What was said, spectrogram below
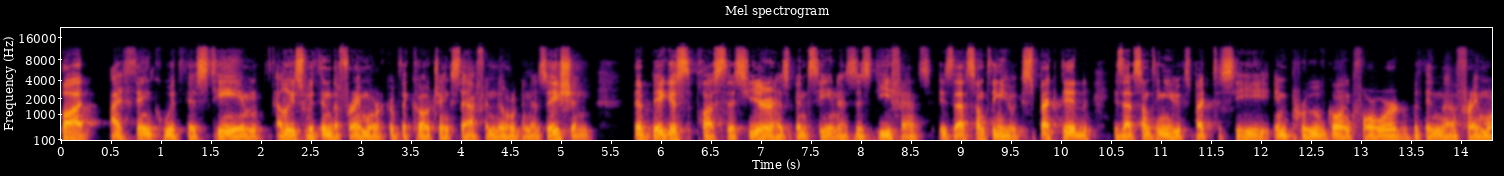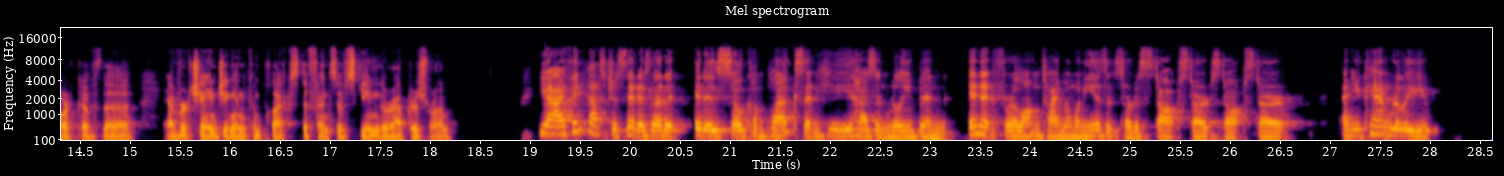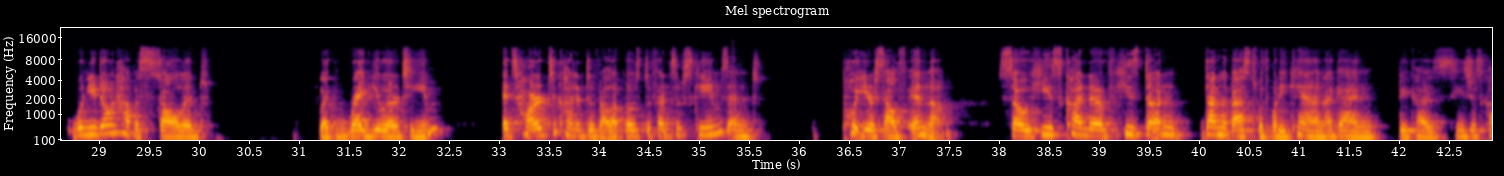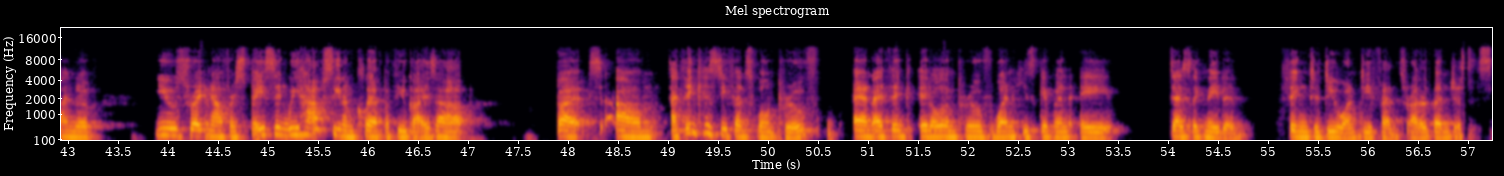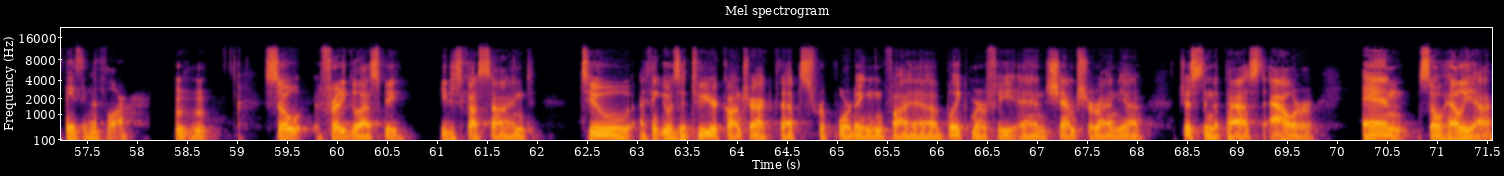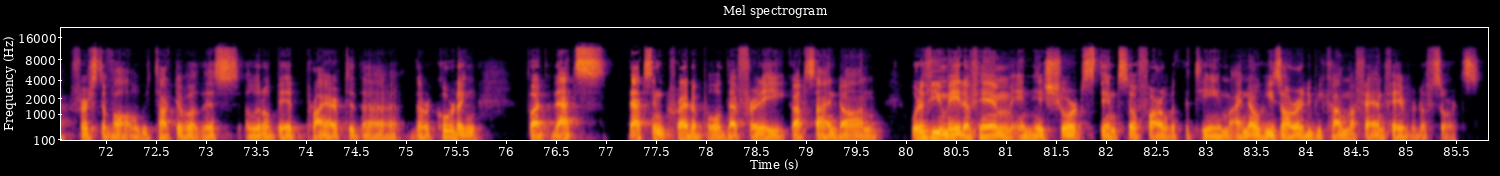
But I think with this team, at least within the framework of the coaching staff and the organization, the biggest plus this year has been seen as his defense. Is that something you expected? Is that something you expect to see improve going forward within the framework of the ever changing and complex defensive scheme the Raptors run? Yeah, I think that's just it, is that it, it is so complex and he hasn't really been in it for a long time. And when he is, it's sort of stop, start, stop, start. And you can't really, when you don't have a solid, like regular team, it's hard to kind of develop those defensive schemes and put yourself in them. So he's kind of he's done done the best with what he can again because he's just kind of used right now for spacing. We have seen him clamp a few guys up, but um, I think his defense will improve, and I think it'll improve when he's given a designated thing to do on defense rather than just spacing the floor. Mm-hmm. So Freddie Gillespie, he just got signed to I think it was a two year contract that's reporting via Blake Murphy and Shams Charania just in the past hour. And so hell yeah, first of all, we talked about this a little bit prior to the the recording, but that's that's incredible that Freddie got signed on. What have you made of him in his short stint so far with the team? I know he's already become a fan favorite of sorts.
